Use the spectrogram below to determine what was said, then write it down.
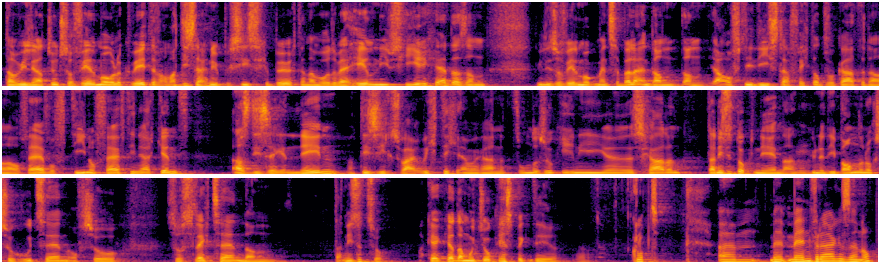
dan wil je natuurlijk zoveel mogelijk weten van wat is daar nu precies gebeurd. En dan worden wij heel nieuwsgierig. Hè. Dat is dan willen zoveel mogelijk mensen bellen. En dan, dan ja, of die, die strafrechtadvocaten dan al vijf of tien of vijftien jaar kent. Als die zeggen nee, want het is hier zwaarwichtig en we gaan het onderzoek hier niet eh, schaden, dan is het ook nee. Dan kunnen die banden nog zo goed zijn of zo, zo slecht zijn, dan, dan is het zo. Maar kijk, ja, dat moet je ook respecteren. Ja. Klopt. Ehm, mijn, mijn vragen zijn op,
